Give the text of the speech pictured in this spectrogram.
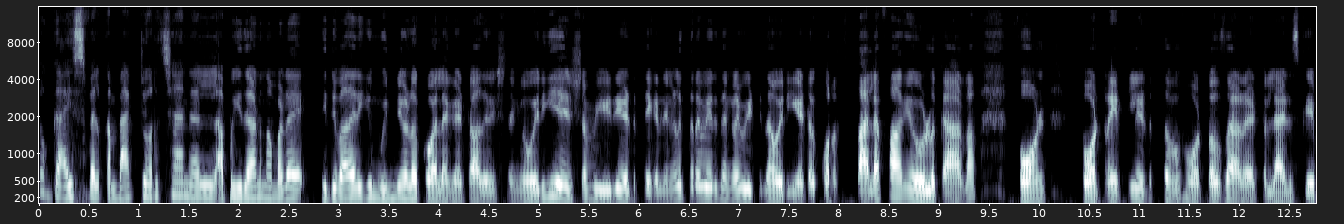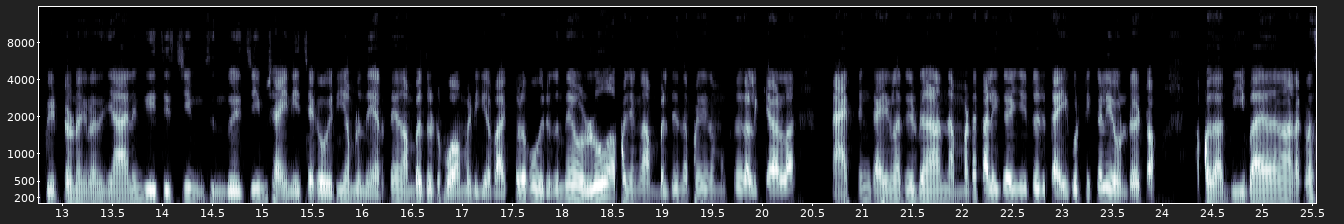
Guys welcome back to our channel അപ്പോൾ ഇതാണ് നമ്മുടെ തിരുവാതിരയ്ക്ക് മുന്നേയുള്ള കോലം കേട്ടോ. അതിന് ശേഷം ഞങ്ങൾ ഒരുങ്ങിയ ശേഷം വീഡിയോ എടുത്തേക്കാം. ഞങ്ങൾ ഇത്ര പേര് ഞങ്ങൾ വീട്ടിൽ നിന്ന് ഒരുങ്ങി കേട്ടോ. കുറച്ച് തലഭാഗമേ ഉള്ളൂ. കാരണം ഫോൺ പോർട്രേറ്റിൽ എടുത്ത ഫോട്ടോസാണ് കേട്ടോ. ലാൻഡ്സ്കേപ്പ് ഇട്ടുണ്ടെങ്കിൽ ഞാനും ഗീച്ചിച്ചിയും സിന്ധുച്ചിയും ഷൈനീച്ചയൊക്കെ ഒരുങ്ങി നമ്മൾ നേരത്തെ അമ്പലത്തോട്ട് പോകാൻ വേണ്ടിക്കുക ബാക്കിയുള്ളൊക്കെ ഒരുങ്ങുന്നേ ഉള്ളൂ. അപ്പം ഞങ്ങൾ അമ്പലത്തിൽ നിന്നപ്പോഴേ നമുക്ക് കളിക്കാനുള്ള മാറ്റും കാര്യങ്ങളൊക്കെ ഇടുകയാണ്. നമ്മുടെ കളി കഴിഞ്ഞിട്ട് ഒരു കൈകൊട്ടി കളിയുണ്ട് കേട്ടോ. അപ്പോൾ ദീപാരാധന നടക്കുന്ന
